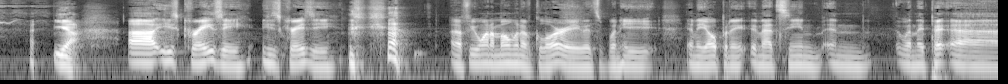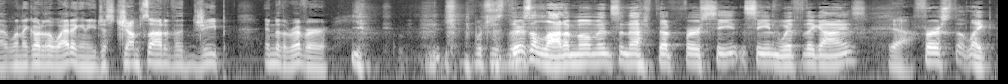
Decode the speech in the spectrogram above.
yeah Uh, he's crazy. He's crazy. uh, if you want a moment of glory, it's when he in the opening in that scene in when they uh, when they go to the wedding and he just jumps out of the jeep into the river. Yeah. Which is the, there's a lot of moments in that that first scene, scene with the guys yeah first like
